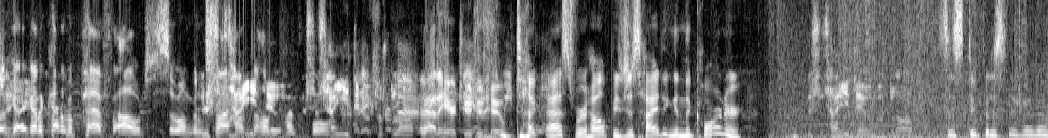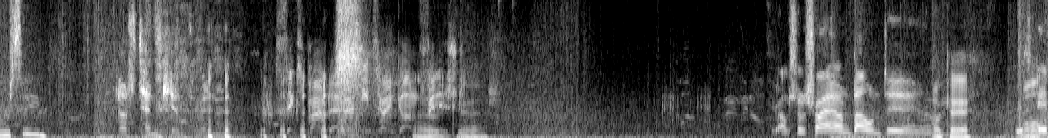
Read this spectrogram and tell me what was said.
I got, I got a kind of a path out, so I'm gonna This try is how hunt you down do it. hunt This is how ball. you do it with a blob. Get out of here, two two two. Duck asked for help. He's just hiding in the corner. This is how you deal with a blob. It's the stupidest thing I've ever seen. That's 10 kills right now. Six pounder anti-tank gun Oh finished. gosh. I'm gonna try hunt down the. Okay. Well,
